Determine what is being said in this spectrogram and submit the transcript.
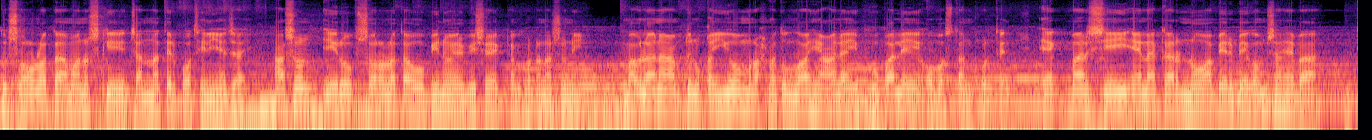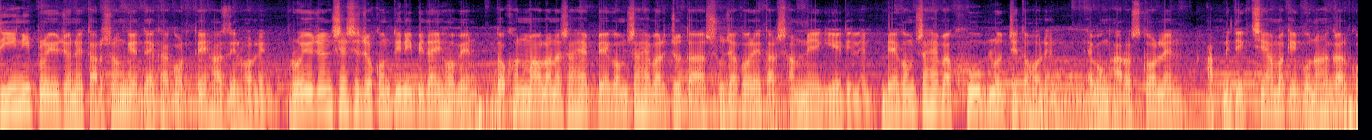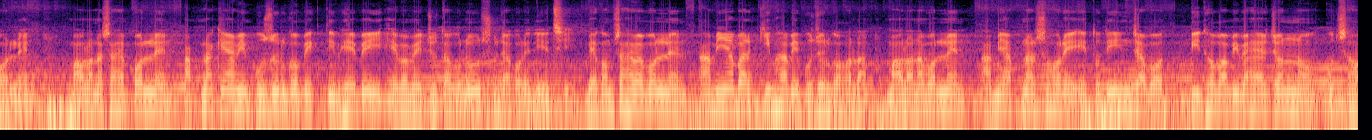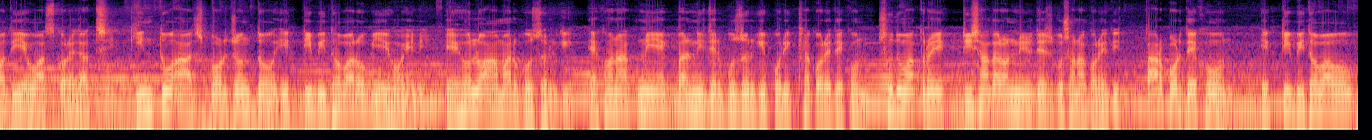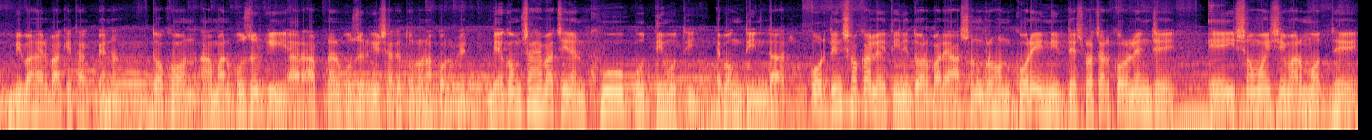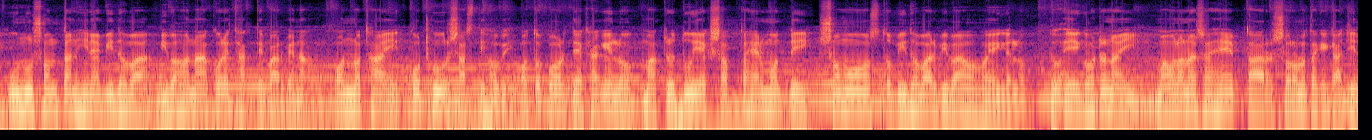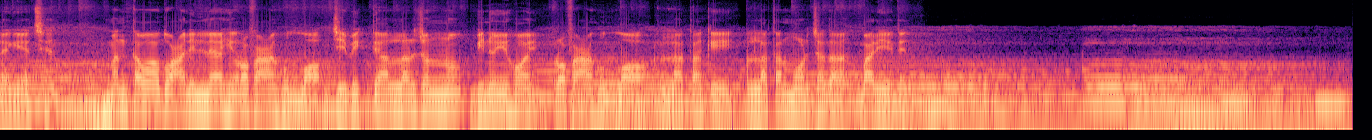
তো সরলতা মানুষকে জান্নাতের পথে নিয়ে যায়। আসুন, এরূপ সরলতা ও বিনয়ের বিষয়ে একটা ঘটনা শুনি। মাওলানা আব্দুল কাইয়ুম রহমতুল্লাহ আলাই ভোপালে অবস্থান করতেন। একবার সেই এলাকার নওয়াবের বেগম সাহেবা দিনই প্রয়োজনে তার সঙ্গে দেখা করতে হাজির হলেন। প্রয়োজন শেষে যখন তিনি বিদায় হবেন, তখন মাওলানা সাহেব বেগম সাহেবার জুতা সোজা করে তার সামনে এগিয়ে দিলেন। বেগম সাহেবা খুব লজ্জিত হলেন। এবং আরজ করলেন, আপনি দেখছি আমাকে গুনাহগার করলেন। মাওলানা সাহেব বললেন, আপনাকে আমি বুজুর্গ ব্যক্তি ভেবেই এভাবে জুতাগুলো সোজা করে দিয়েছি। বেগম সাহেবা বললেন, আমি আবার কীভাবে বুজুর্গ হলাম? মাওলানা বললেন, আমি আপনার শহরে এতদিন যাবৎ বিধবা বিবাহের জন্য উৎসাহ দিয়ে ওয়াজ করে যাচ্ছি, কিন্তু আজ পর্যন্ত একটি বিধবারও বিয়ে হয়নি। এ হলো আমার বুজুর্গি। এখন আপনি একবার নিজের বুজুর্গি পরীক্ষা করে দেখুন। শুধুমাত্র একটি সাধারণ নির্দেশ ঘোষণা করে দিন। তারপর দেখুন একটি বিধবাও বিবাহের বাকি থাকবে না। তখন আমার বুজুর্গি আর আপনার বুজুর্গির সাথে তুলনা করবেন। বেগম সাহেবা ছিলেন খুব বুদ্ধিমতী এবং দিনদার। পরদিন সকালে তিনি দরবারে আসন গ্রহণ করেই নির্দেশ প্রচার করলেন যে, এই সময়সীমার মধ্যে কোনো সন্তানহীনা বিধবা বিবাহ না করে থাকতে পারবে না। অন্যথায় কঠোর শাস্তি হবে। অতপর দেখা গেল, মাত্র দুই এক সপ্তাহের মধ্যেই সমস্ত বিধবার বিবাহ হয়ে গেল। তো এই ঘটনায় মাওলানা সাহেব তার সরলতাকে কাজে লাগিয়েছেন। মান তাওয়াদু আলিল্লাহি রফাআহুল্লাহ। যে ব্যক্তি আল্লাহর জন্য বিনয়ী হয়, রফাআহুল্লাহ, আল্লাহ তাকে, আল্লাহ তার মর্যাদা বাড়িয়ে দেন।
